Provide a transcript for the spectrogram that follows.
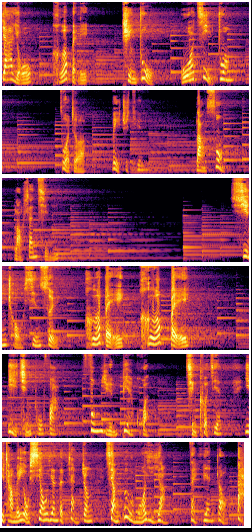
加油，河北，挺住，国际庄。作者：魏志军，朗诵：老山琴。辛丑新岁，河北，河北，疫情突发，风云变幻，顷刻间，一场没有硝烟的战争，像恶魔一样，在燕赵大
